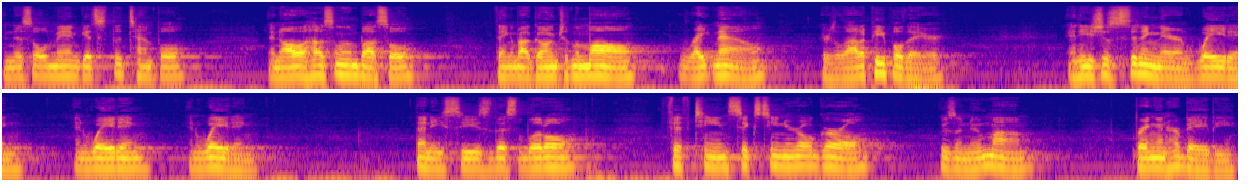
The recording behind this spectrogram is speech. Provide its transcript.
and this old man gets to the temple, and all the hustle and bustle. Think about going to the mall right now. There's a lot of people there. And he's just sitting there and waiting and waiting and waiting. Then he sees this little 15, 16 year old girl who's a new mom bringing her baby.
